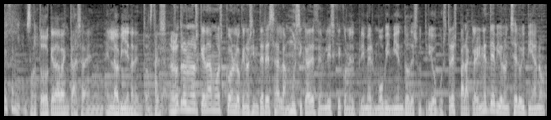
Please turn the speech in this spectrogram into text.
de Zemlinsky. Bueno, todo quedaba en casa, en, en la Viena de entonces. Nosotros nos quedamos con lo que nos interesa, la música de Zemlinsky, con el primer movimiento de su trío Opus 3 para clarinete, violonchelo y piano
